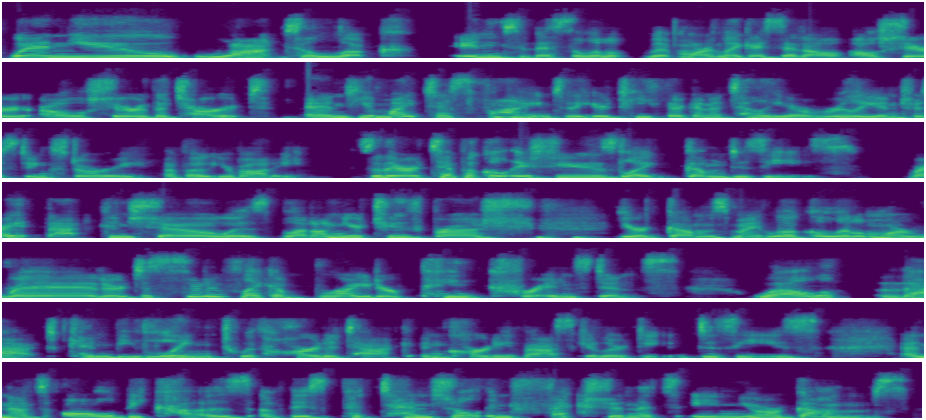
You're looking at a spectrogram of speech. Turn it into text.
when you want to look into this a little bit more like i said i'll, I'll share i'll share the chart and you might just find that your teeth are going to tell you a really interesting story about your body. So there are typical issues like gum disease right? That can show as blood on your toothbrush your gums might look a little more red or just sort of like a brighter pink for instance well, that can be linked with heart attack and cardiovascular d- disease. And that's all because of this potential infection that's in your gums.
